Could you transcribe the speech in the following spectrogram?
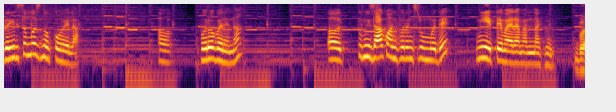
गैरसमज नको व्हायला. अ, बरोबर आहे ना? अ, तुम्ही जा कॉन्फरन्स रूममध्ये मी येते मायरा मॅमना घेऊन. बर.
